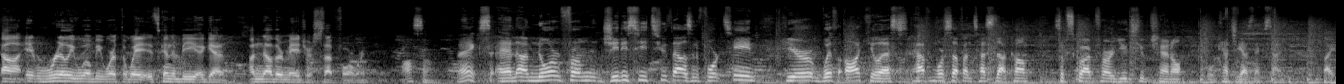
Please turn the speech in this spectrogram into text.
Uh, it really will be worth the wait. It's going to be, again, another major step forward. Awesome, thanks. And I'm Norm from GDC 2014 here with Oculus. Have more stuff on Tested.com. Subscribe to our YouTube channel. We'll catch you guys next time. Bye.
